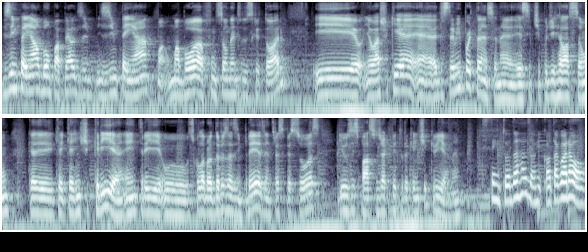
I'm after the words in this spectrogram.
desempenhar um bom papel, desempenhar uma, uma boa função dentro do escritório. E eu, acho que é, é, de extrema importância, né? Esse tipo de relação que, que, que, a gente cria entre os colaboradores das empresas, entre as pessoas e os espaços de arquitetura que a gente cria, né? Você tem toda a razão, Ricota. Agora, ó,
